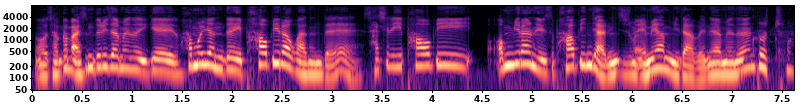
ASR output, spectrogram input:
어, 잠깐 말씀드리자면 이게 화물연대의 파업이라고 하는데 사실 이 파업이 엄밀한 의미에서 파업인지 아닌지 좀 애매합니다. 왜냐하면은 그렇죠.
